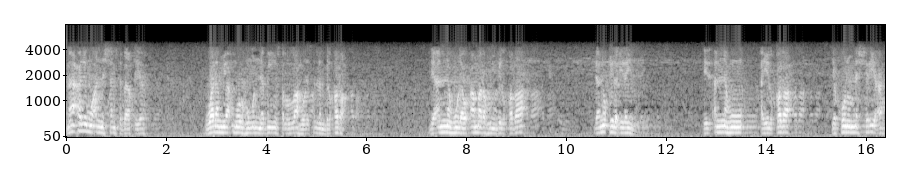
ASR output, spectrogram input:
ما علموا أن الشمس باقية ولم يأمرهم النبي صلى الله عليه وسلم بالقضاء لأنه لو أمرهم بالقضاء لنقل إلينا إذ أنه أي القضاء يكون من الشريعة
